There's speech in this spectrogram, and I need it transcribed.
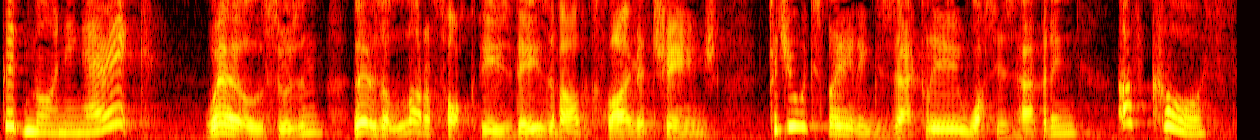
Good morning, Eric. Well, Susan, there's a lot of talk these days about climate change. Could you explain exactly what is happening? Of course.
